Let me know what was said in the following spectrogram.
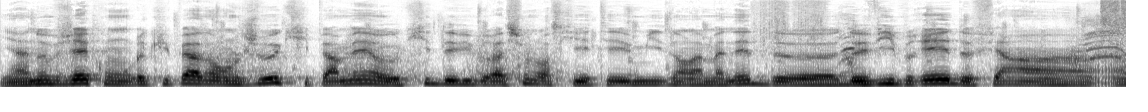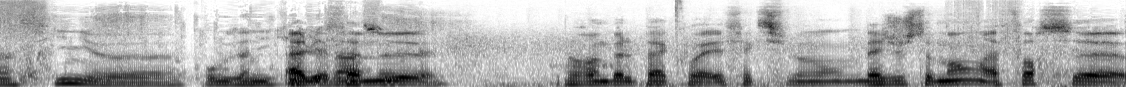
Il y a un objet qu'on récupère dans le jeu qui permet au kit de vibration, lorsqu'il était mis dans la manette, de, de vibrer, de faire un, un signe euh, pour nous indiquer Ah, qu'il y le avait un fameux- secret. Le Rumble Pack, ouais, effectivement. Bah justement, à force, euh,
